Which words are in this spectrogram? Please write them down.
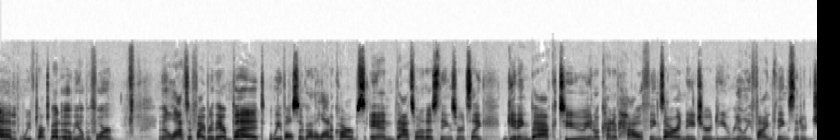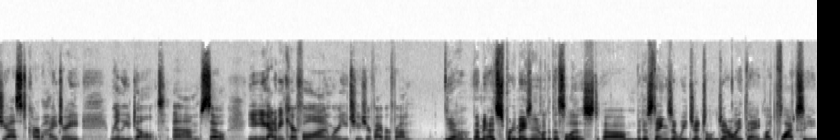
um, we've talked about oatmeal before. And lots of fiber there, but we've also got a lot of carbs, and that's one of those things where it's like getting back to you know kind of how things are in nature. Do you really find things that are just carbohydrate? Really, you don't. Um, so you, you got to be careful on where you choose your fiber from. Yeah, I mean, it's pretty amazing to look at this list um, because things that we gentle, generally think, like flaxseed,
